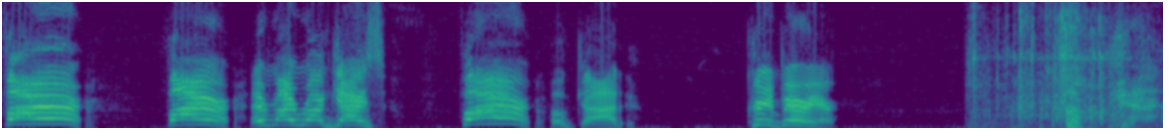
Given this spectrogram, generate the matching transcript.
Fire! Fire! Everybody run, guys! Fire! Oh, God. Create a barrier. Oh, God.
